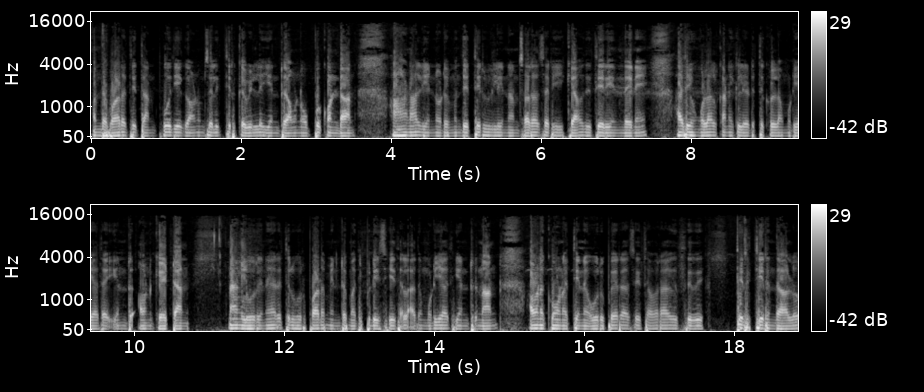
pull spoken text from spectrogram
அந்த பாடத்தை தான் போதிய கவனம் செலுத்தியிருக்கவில்லை என்று அவன் ஒப்புக்கொண்டான். ஆனால் என்னுடைய முந்தைய தேர்வுகளில் நான் சராசரிக்காவது தெரிந்தேனே அதை உங்களால் கணக்கில் எடுத்துக்கொள்ள முடியாதா என்று அவன் கேட்டான். நாங்கள் ஒரு நேரத்தில் ஒரு பாடம் என்று மதிப்பீடு செய்தால் அது முடியாது என்று நான் அவனுக்கு உணர்த்தின ஒரு பேராசை தவறாக திருத்தியிருந்தாலோ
